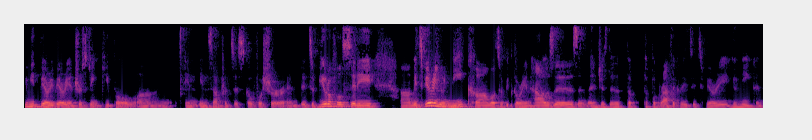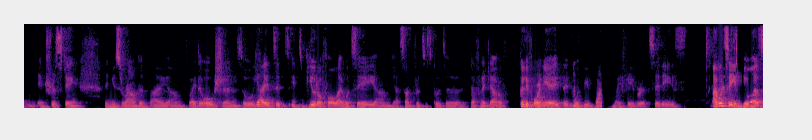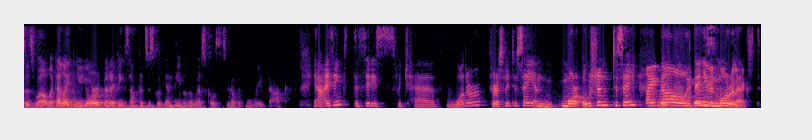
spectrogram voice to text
you meet very very interesting people um, in in San Francisco for sure, and it's a beautiful city. Um, it's very unique. Uh, lots of Victorian houses, and, and just the, the topographically, it's, it's very unique and interesting. And you're surrounded by um, by the ocean, so yeah, it's it's it's beautiful. I would say, um, yeah, San Francisco is a, definitely out of California. It, it would be one of my favorite cities. I would say in the US as well. Like I like New York, but I think San Francisco again being on the West Coast is a little bit more laid back. Yeah, I think the cities which have water, firstly to say, and more ocean to say, I know they, yes. they're even more relaxed.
